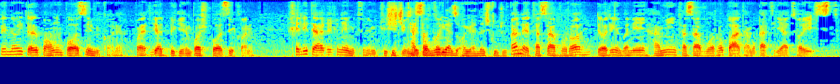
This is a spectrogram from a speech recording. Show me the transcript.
به نوعی داره با همون بازی می‌کنه. باید یاد بگیریم باش بازی کنیم. خیلی دقیق نمی‌تونیم پیش بینی تصوری از آیندهش وجود بله تصورها داریم ولی همین تصورها با عدم قطعیت است.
